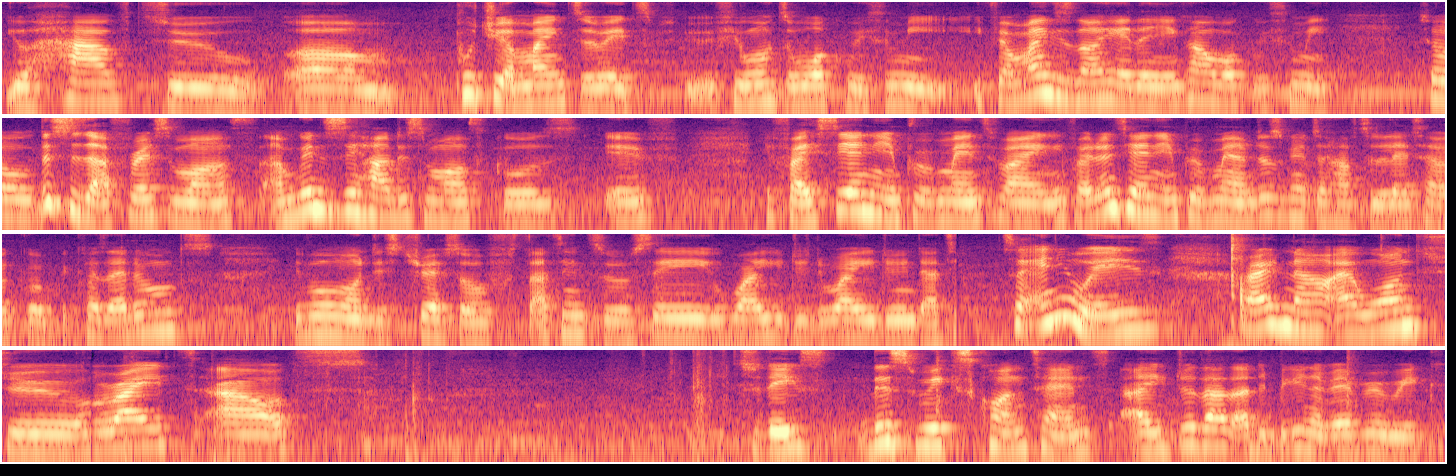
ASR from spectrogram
You have to um, put your mind to it if you want to work with me. If your mind is not here, then you can't work with me so this is our first month. I'm going to see how this month goes. If if i see any improvement fine. If i don't see any improvement i'm just going to have to let her go because i don't even want the stress of starting to say why you did why you doing that. So anyways right now i want to write out today's this week's content. I do that at the beginning of every week.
